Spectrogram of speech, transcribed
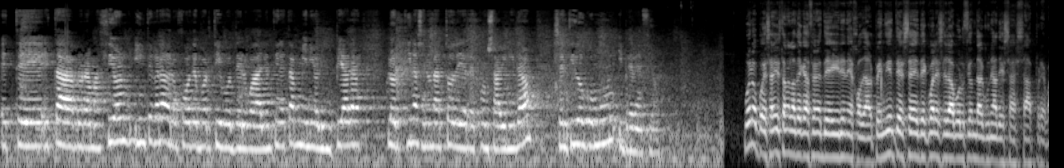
este, esta programación íntegra de los Juegos Deportivos del Guadalentín, estas mini Olimpiadas lorquinas en un acto de responsabilidad, sentido común y prevención. Bueno, pues ahí estaban las declaraciones de Irene Jodar, pendientes eh, de cuál es la evolución de alguna de esas pruebas.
